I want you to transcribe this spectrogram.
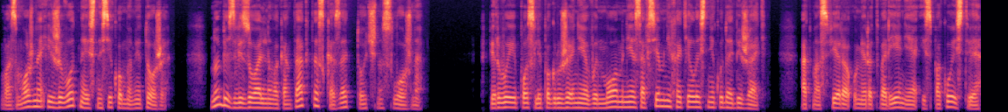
Возможно, и животные с насекомыми тоже но без визуального контакта сказать точно сложно. Впервые после погружения в Инмо мне совсем не хотелось никуда бежать. Атмосфера умиротворения и спокойствия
